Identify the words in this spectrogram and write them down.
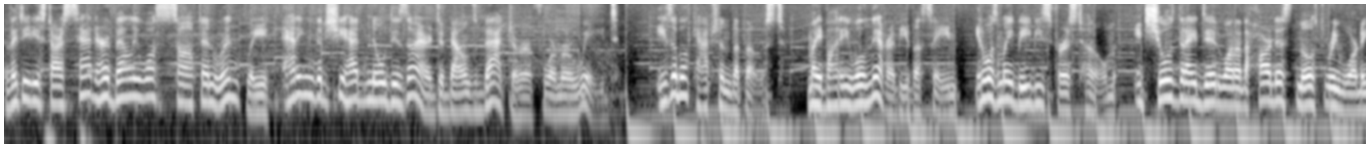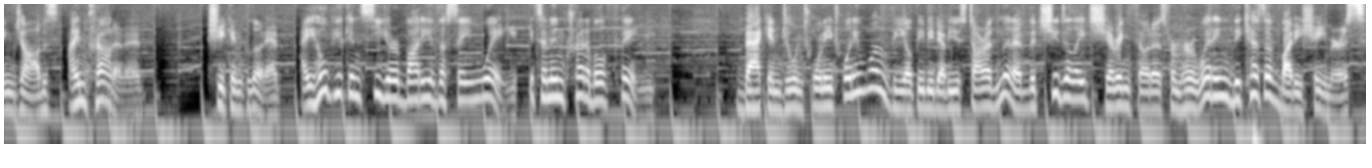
The TV star said her belly was soft and wrinkly, adding that she had no desire to bounce back to her former weight. Isabel captioned the post, My body will never be the same. It was my baby's first home. It shows that I did one of the hardest, most rewarding jobs. I'm proud of it. She concluded, I hope you can see your body the same way, it's an incredible thing. Back in June 2021, the LPBW star admitted that she delayed sharing photos from her wedding because of body shamers.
